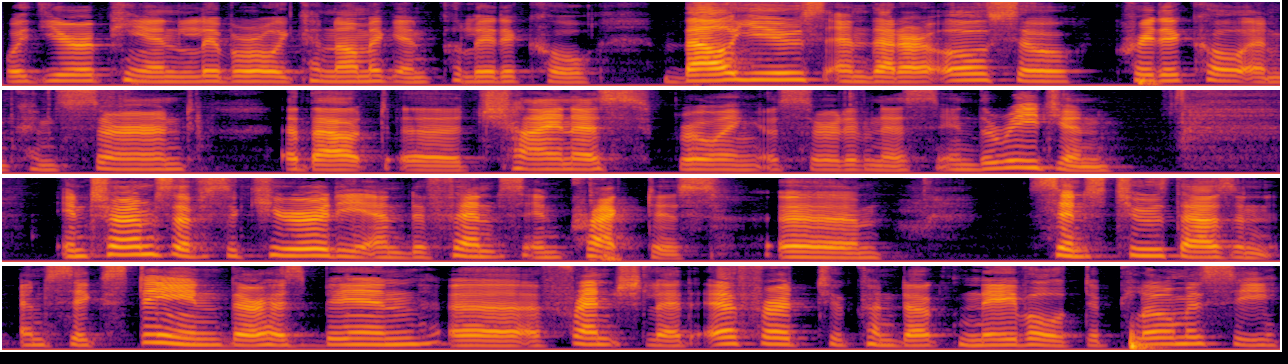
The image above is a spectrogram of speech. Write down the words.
with European liberal economic and political values and that are also critical and concerned about uh, China's growing assertiveness in the region. In terms of security and defense in practice, um, since 2016, there has been a French led effort to conduct naval diplomacy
